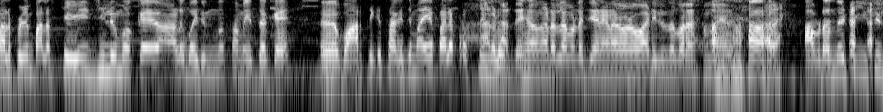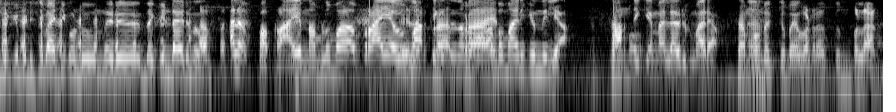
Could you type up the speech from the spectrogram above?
പലപ്പോഴും പല സ്റ്റേജിലും ഒക്കെ ആൾ വരുന്ന സമയത്തൊക്കെ വാർത്തക സഹജമായ പല പ്രശ്നങ്ങളും. അദ്ദേഹം അങ്ങോട്ടല്ല നമ്മുടെ ജനഗണമന പാടിയിരുന്ന പറയാൻ അവിടെ നിന്ന് ടി സി ഇതിക്ക് പിടിച്ചു മാറ്റി കൊണ്ടുപോകുന്ന ഒരു ഇതൊക്കെ ഉണ്ടായിരുന്നു. അല്ല പ്രായം നമ്മളും പ്രായവും വാർത്തകത്തെ നമ്മൾ അപമാനിക്കുന്നില്ല. വാർദ്ധക്യം എല്ലാവർക്കും വരാം. സംഭവം വ്യക്തമായി വളരെ സിമ്പിൾ ആണ്.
